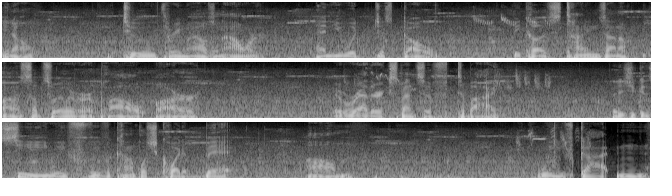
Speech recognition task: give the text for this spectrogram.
You know, two, three miles an hour. And you would just go. Because tines on a, on a subsoiler or a plow are rather expensive to buy. But as you can see, we've we've accomplished quite a bit. Um, we've gotten.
